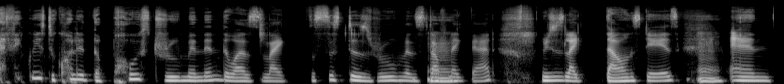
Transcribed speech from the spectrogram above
I think we used to call it the post room, and then there was like the sister's room and stuff Mm. like that, which is like downstairs. Mm. And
